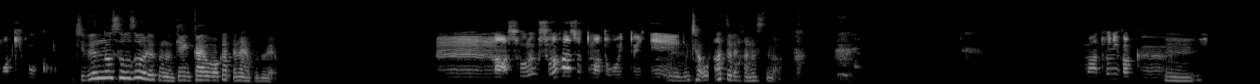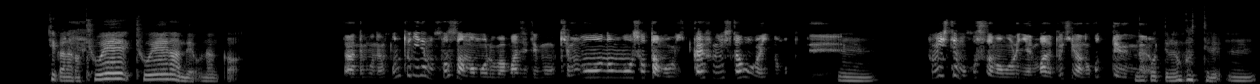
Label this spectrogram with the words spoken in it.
まあ聞こうか。自分の想像力の限界を分かってないことだよ。うーん、まあそれ、その話ちょっとまた置いといて、うん、じゃあ、後で話すわ。まあとにかく、うん。てかなんか、虚栄、虚栄なんだよ、なんか。あでもね、本当にでも、細田守はマジでもう、獣もショタも一回封印した方がいいと思ってて、うん。封印しても細田守にはまだ武器が残ってるんだよ残。ってる残ってる。うん。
